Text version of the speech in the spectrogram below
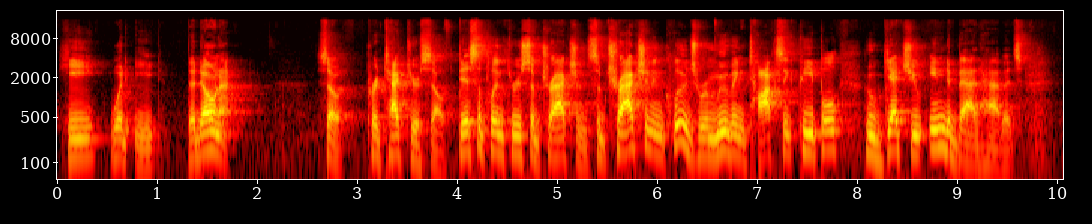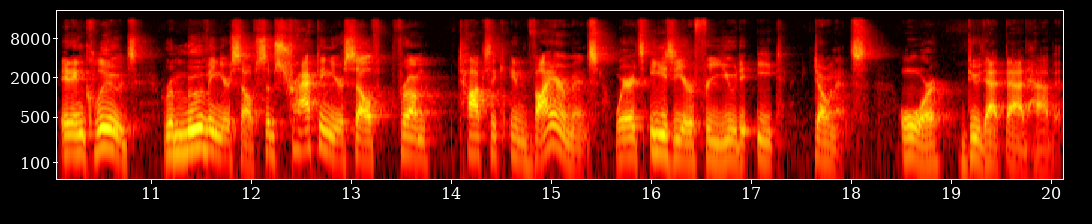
he would eat the donut. So protect yourself. Discipline through subtraction. Subtraction includes removing toxic people who get you into bad habits. It includes removing yourself, subtracting yourself from toxic environments where it's easier for you to eat donuts or do that bad habit.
